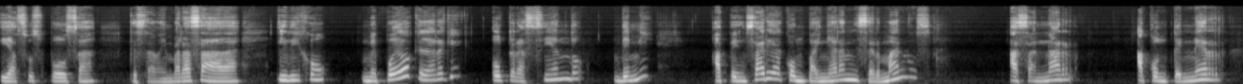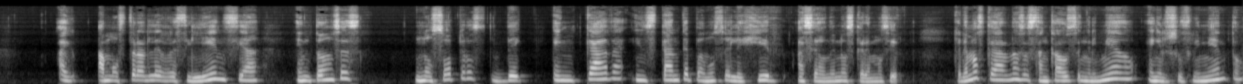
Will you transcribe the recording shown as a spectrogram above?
y a su esposa, que estaba embarazada, y dijo, ¿me puedo quedar aquí o trasciendo de mí a pensar y acompañar a mis hermanos, a sanar, a contener, a, a mostrarle resiliencia? Entonces, nosotros de en cada instante podemos elegir hacia dónde nos queremos ir. ¿Queremos quedarnos estancados en el miedo, en el sufrimiento,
